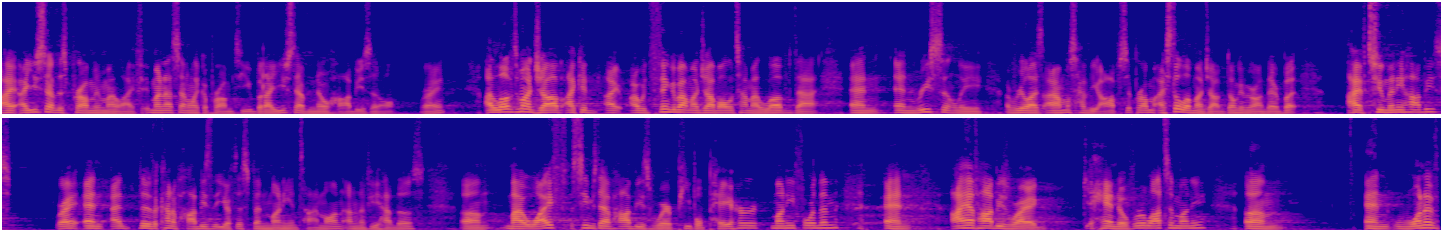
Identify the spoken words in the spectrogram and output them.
I, I, used to have this problem in my life. It might not sound like a problem to you, but I used to have no hobbies at all, right? I loved my job. I, could, I, I would think about my job all the time. I loved that. And, and recently, I've realized I almost have the opposite problem. I still love my job, don't get me wrong there, but I have too many hobbies, right? And I, they're the kind of hobbies that you have to spend money and time on. I don't know if you have those. Um, my wife seems to have hobbies where people pay her money for them, and I have hobbies where I hand over lots of money. Um, and one of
